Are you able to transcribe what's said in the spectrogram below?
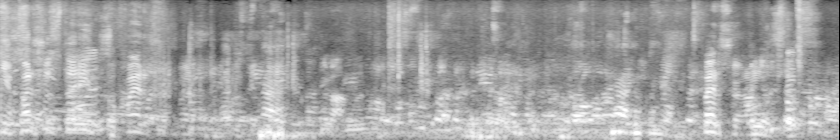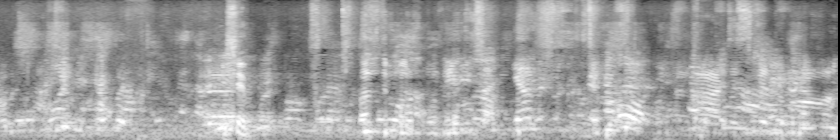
Ні, першу сторінку, першу. Першу, а ну. Ще. Подожди. О, а, це слідувало.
